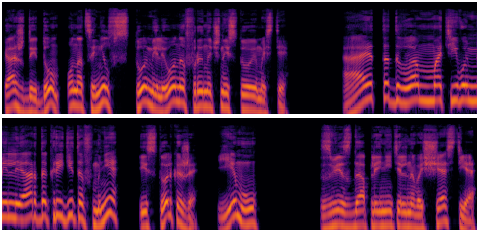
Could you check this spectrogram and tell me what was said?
Каждый дом он оценил в 100 миллионов рыночной стоимости. А это два, мать его, миллиарда кредитов мне и столько же ему. Звезда пленительного счастья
